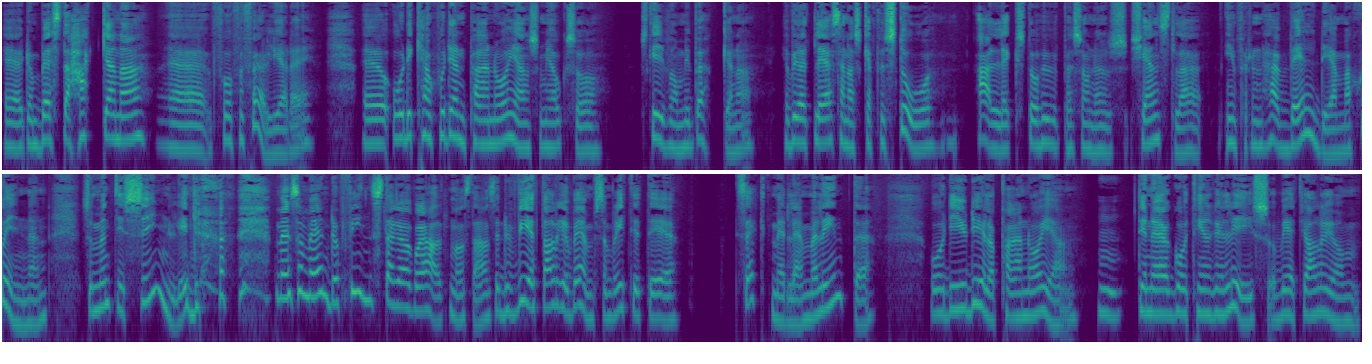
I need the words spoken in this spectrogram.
eh, de bästa hackarna eh, för att förfölja dig. Och det är kanske den paranoian som jag också skriver om i böckerna. Jag vill att läsarna ska förstå Alex, då huvudpersonens känsla inför den här väldiga maskinen som inte är synlig, men som ändå finns där överallt någonstans. Du vet aldrig vem som riktigt är sektmedlem eller inte. Och det är ju del av paranoian. Mm. Det är när jag går till en release och vet jag aldrig om,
